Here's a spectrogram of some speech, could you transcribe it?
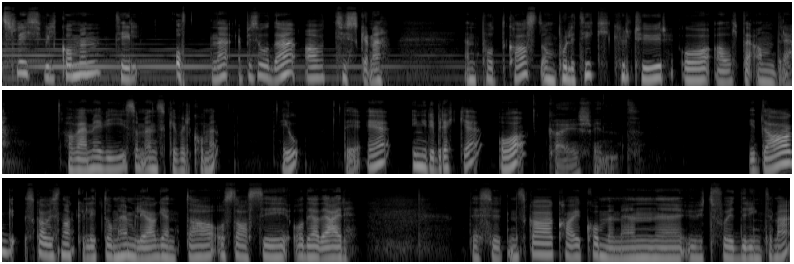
Herzlich willkommen til åttende episode av Tyskerne. En podkast om politikk, kultur og alt det andre. Og hvem er vi som ønsker velkommen? Jo, det er Ingrid Brekke og Kai Schwind. I dag skal vi snakke litt om hemmelige agenter og Stasi og DDR. Dessuten skal Kai komme med en eh, utfordring til meg.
